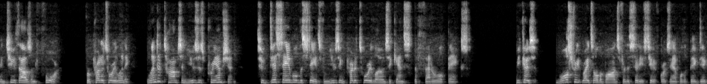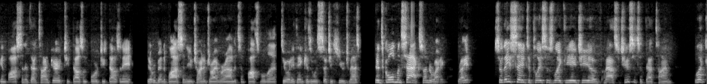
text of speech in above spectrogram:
in 2004 for predatory lending. Linda Thompson uses preemption to disable the states from using predatory loans against the federal banks. Because Wall Street writes all the bonds for the cities too. For example, the big dig in Boston at that time period, 2004, 2008, you ever been to Boston? and You try to drive around, it's impossible to do anything because it was such a huge mess. It's Goldman Sachs underwriting, right? So they say to places like the AG of Massachusetts at that time, look,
